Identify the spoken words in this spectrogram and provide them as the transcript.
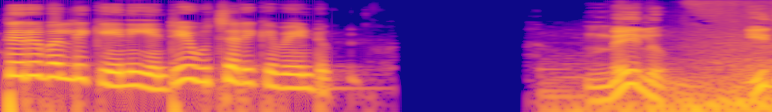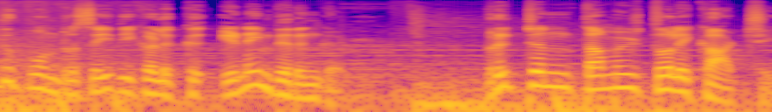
திருவல்லிக்கேணி என்றே உச்சரிக்க வேண்டும். மேலும் இது போன்ற செய்திகளுக்கு இணைந்திருங்கள். பிரிட்டன் தமிழ் தொலைக்காட்சி.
